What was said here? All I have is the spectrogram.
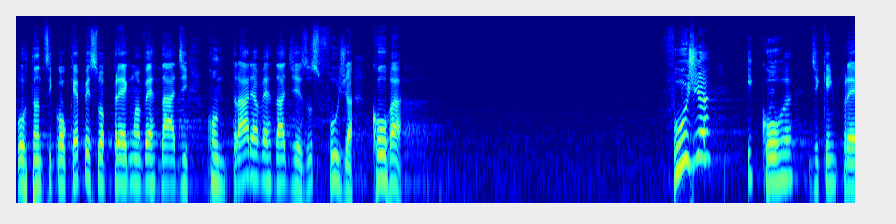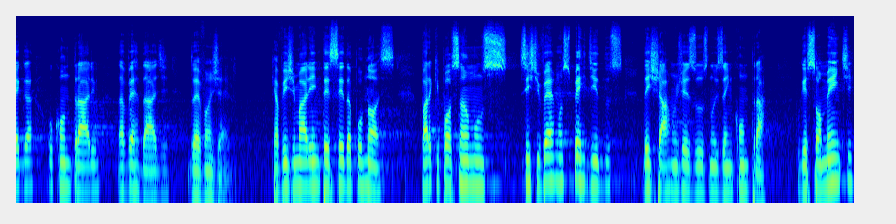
Portanto, se qualquer pessoa prega uma verdade contrária à verdade de Jesus, fuja, corra. Fuja e corra de quem prega o contrário da verdade do Evangelho. Que a Virgem Maria interceda por nós, para que possamos se estivermos perdidos, deixarmos Jesus nos encontrar. Porque somente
